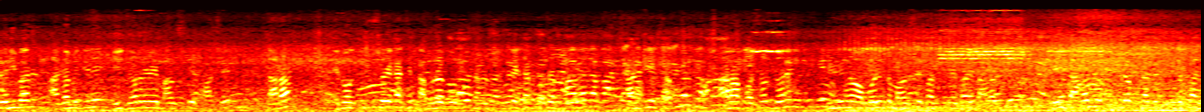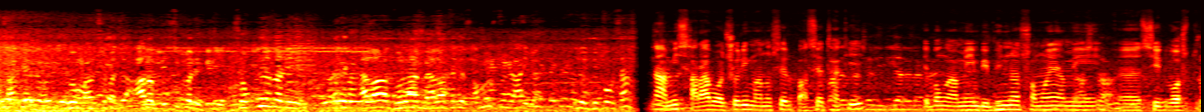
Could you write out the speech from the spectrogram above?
পরিবার আগামী দিনে এই ধরনের মানুষের পাশে তারা এবং ঈশ্বরের কাছে কামনা করব তারা সুখে তারা শান্তি থাকুক। সারা বছর ধরে বিভিন্ন অবহিত মানুষের পাশে যেভাবে দাঁড়াচ্ছে এই দাঁড়ানোর সুযোগ তাদের সুযোগ থাকে এবং মানুষের কাছে আরও বেশি করে সক্রিয়তা নিয়ে তাদের খেলাধুলা মেলা থেকে সমস্ত কিন্তু দীপক স্যার। না, আমি সারা বছরই মানুষের পাশে থাকি এবং আমি বিভিন্ন সময়ে আমি শীতবস্ত্র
